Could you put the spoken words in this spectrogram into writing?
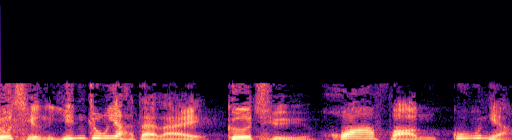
有请殷中亚带来歌曲《花房姑娘》。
